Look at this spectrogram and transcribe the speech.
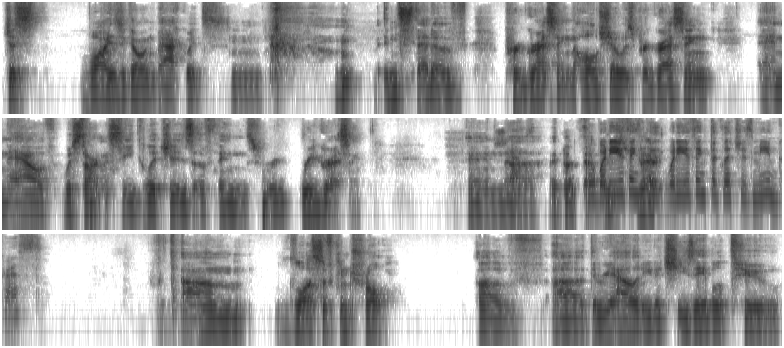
just why is it going backwards and instead of progressing the whole show is progressing and now we're starting to see glitches of things re- regressing and uh, i thought that So what do you think very- the, what do you think the glitches mean, Chris? um, loss of control of uh, the reality that she's able to.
